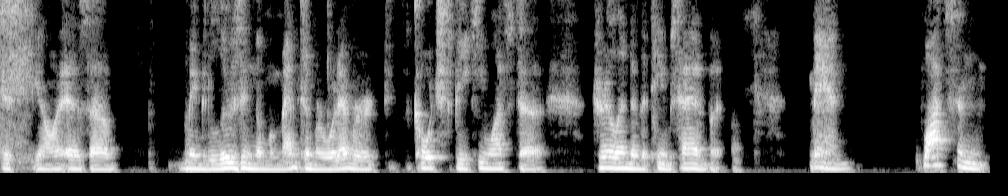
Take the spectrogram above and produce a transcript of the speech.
Just you know, as a maybe losing the momentum or whatever coach speak he wants to drill into the team's head. But man, Watson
